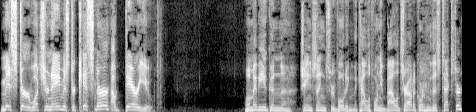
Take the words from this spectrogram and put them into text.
Mr. What's your name, Mr. Kistner? How dare you? Well, maybe you can uh, change things through voting. The California ballots are out, according to this texter.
